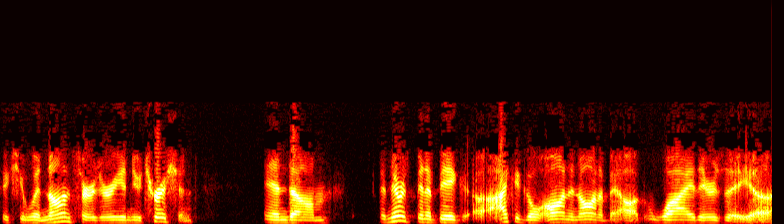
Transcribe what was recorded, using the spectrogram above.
fix you with non-surgery and nutrition. And um and there's been a big I could go on and on about why there's a uh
